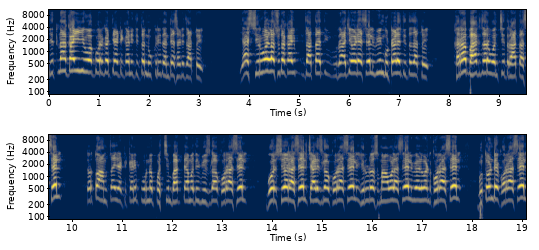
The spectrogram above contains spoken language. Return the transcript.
तिथला काही युवक वर्ग त्या ठिकाणी तिथं नोकरी धंद्यासाठी जातोय. या शिरवळला सुद्धा काही जातात राजेवाडी असेल विंग घुटाळे तिथं जातोय. खरा भाग जर वंचित राहत असेल तर तो आमचा या ठिकाणी पूर्ण पश्चिम भाग त्यामध्ये विसगाव खोरा असेल बोर शहर असेल चाळीसगाव खोरा असेल हिरडोस मावळ असेल वेळवंट खोरा असेल भुतोंडे खोरा असेल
